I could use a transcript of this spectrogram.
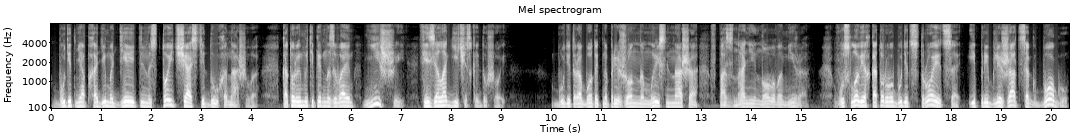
будет необходима деятельность той части духа нашего, которую мы теперь называем низшей физиологической душой. Будет работать напряженно мысль наша в познании нового мира, в условиях которого будет строиться и приближаться к Богу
